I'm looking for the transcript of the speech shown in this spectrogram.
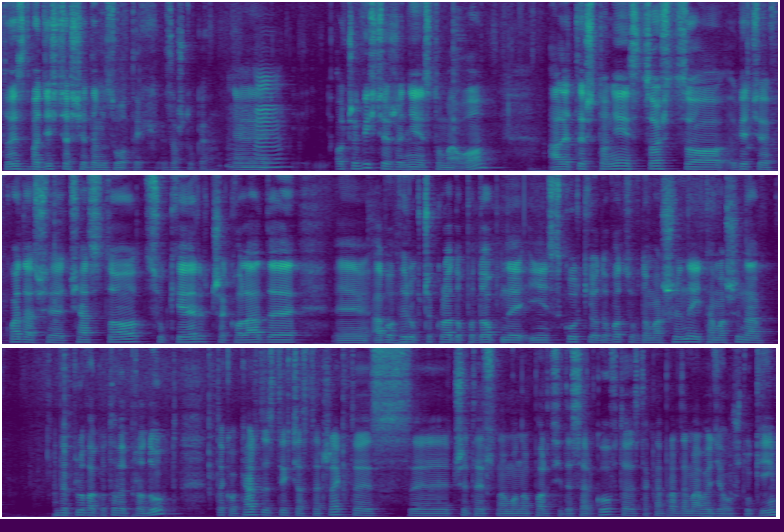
to jest 27 zł za sztukę. Y, Oczywiście, że nie jest to mało, ale też to nie jest coś, co, wiecie, wkłada się ciasto, cukier, czekoladę y, albo wyrób czekoladopodobny i skórki od owoców do maszyny i ta maszyna wypluwa gotowy produkt, tylko każdy z tych ciasteczek to jest, y, czy też no, monoporcji deserków, to jest tak naprawdę małe dzieło sztuki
